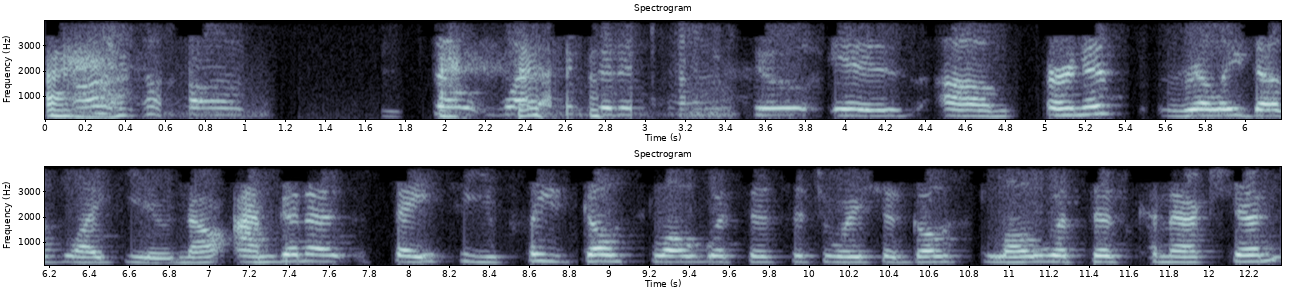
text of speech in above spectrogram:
Um, so what I'm going to tell you is um, Ernest really does like you. Now I'm going to say to you, please go slow with this situation. Go slow with this connection.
